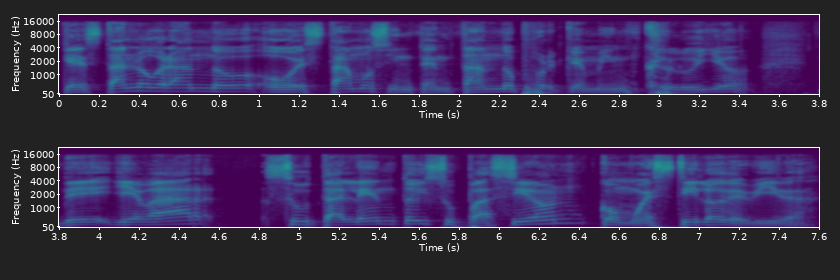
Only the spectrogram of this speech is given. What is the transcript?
que están logrando o estamos intentando, porque me incluyo, de llevar su talento y su pasión como estilo de vida.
